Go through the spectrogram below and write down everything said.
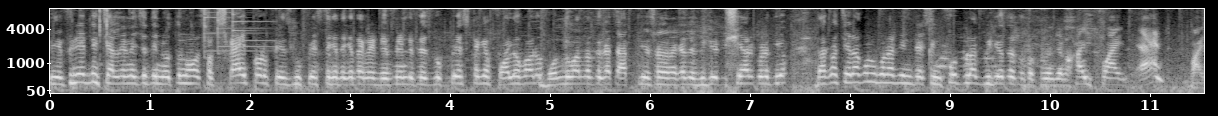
ডেফিনেটলি চ্যানেলে যদি নতুন হও সাবস্ক্রাইব করো ফেসবুক পেজ থেকে দেখে থাকলে ডেফিনেটলি ফেসবুক পেজটাকে ফলো করো। বন্ধু বান্ধবদের কাছে আত্মীয় স্বজনের কাছে ভিডিওটি শেয়ার করে দিও। দেখো হচ্ছে এরকম কোনো একটা ইন্টারেস্টিং ফুড ব্লগ ভিডিওতে, ততক্ষণের জন্য হাই ফাই অ্যান্ড বাই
